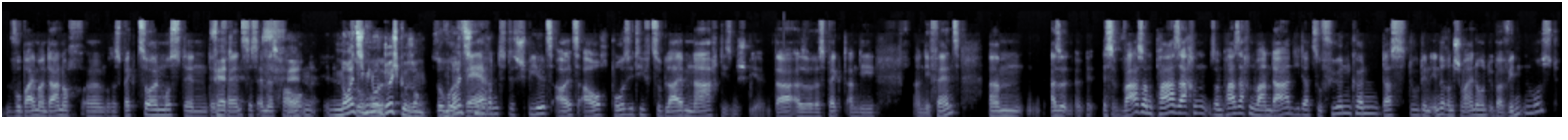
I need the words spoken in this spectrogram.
wobei man da noch äh, Respekt zollen muss den, den Fährt- Fans des MSV, fährt 90 sowohl- Minuten durchgesungen. sowohl 90 Minuten. während des Spiels als auch positiv zu bleiben nach diesem Spiel. Da also Respekt an die, an die Fans. Ähm, also es war so ein paar Sachen, so ein paar Sachen waren da, die dazu führen können, dass du den inneren Schweinehund überwinden musst,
